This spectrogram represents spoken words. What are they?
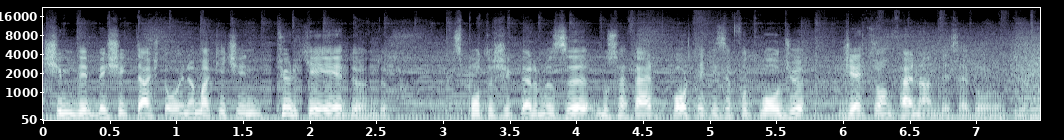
şimdi Beşiktaş'ta oynamak için Türkiye'ye döndü. Spot ışıklarımızı bu sefer Portekizli futbolcu Jetson Fernandes'e doğrultuyoruz.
